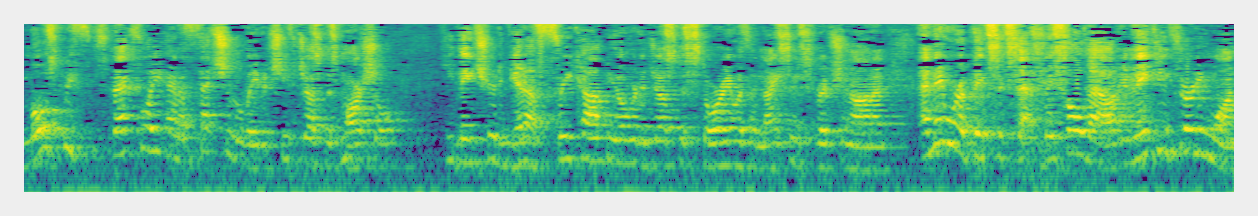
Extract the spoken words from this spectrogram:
most respectfully and affectionately to Chief Justice Marshall. He made sure to get a free copy over to Justice Story with a nice inscription on it. And they were a big success. They sold out. In 1831,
